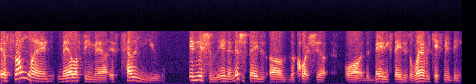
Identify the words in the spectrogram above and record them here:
if someone, male or female, is telling you initially in the initial stages of the courtship or the dating stages or whatever the case may be,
